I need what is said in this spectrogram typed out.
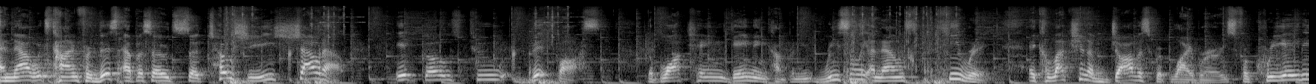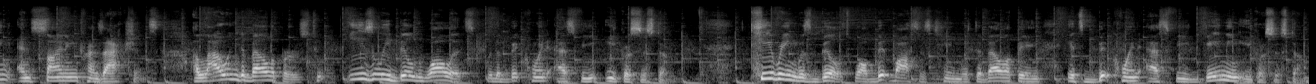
And now it's time for this episode's Satoshi shout out. It goes to BitBoss the blockchain gaming company recently announced Keyring, a collection of JavaScript libraries for creating and signing transactions, allowing developers to easily build wallets for the Bitcoin SV ecosystem. Keyring was built while BitBoss's team was developing its Bitcoin SV gaming ecosystem,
